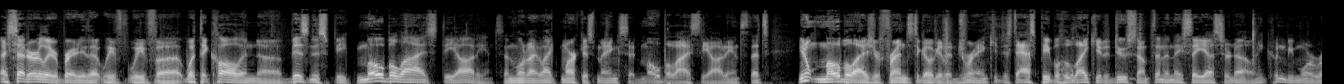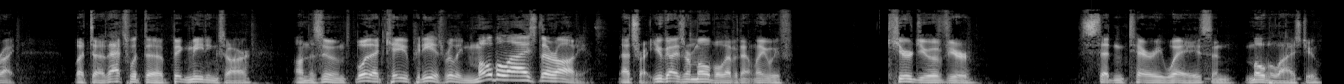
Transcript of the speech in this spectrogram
I said earlier, Brady, that we've we've uh, what they call in uh, business speak mobilized the audience, and what I like Marcus Mang said, mobilize the audience. That's you don't mobilize your friends to go get a drink. You just ask people who like you to do something, and they say yes or no. And he couldn't be more right. But uh, that's what the big meetings are on the Zooms. Boy, that KUPD has really mobilized their audience. That's right. You guys are mobile, evidently. We've cured you of your sedentary ways and mobilized you.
